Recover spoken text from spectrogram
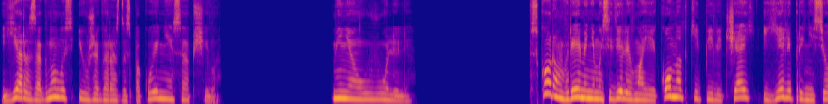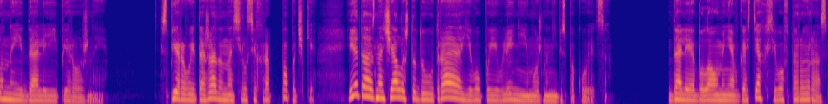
я разогнулась и уже гораздо спокойнее сообщила. Меня уволили. В скором времени мы сидели в моей комнатке, пили чай и ели принесенные далее пирожные. С первого этажа доносился храп папочки, и это означало, что до утра о его появлении можно не беспокоиться. Далее была у меня в гостях всего второй раз,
